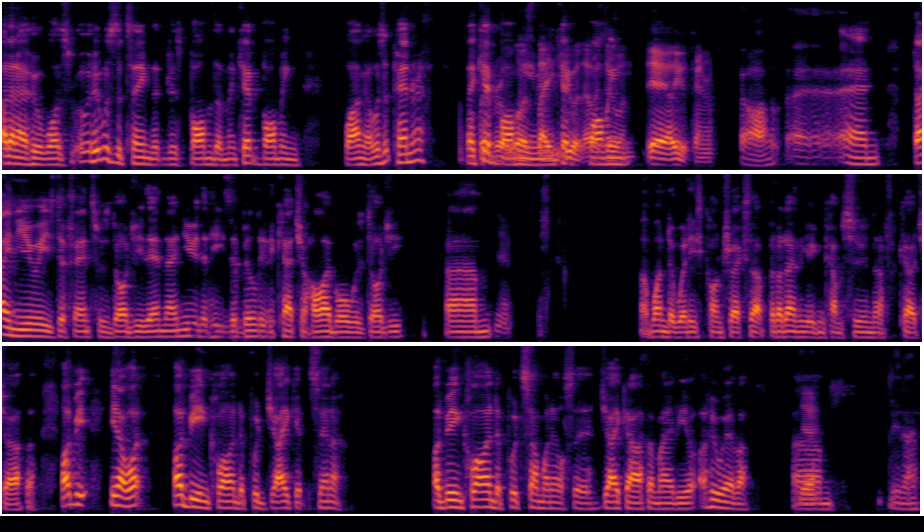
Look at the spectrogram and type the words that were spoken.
I don't know who it was. Who was the team that just bombed them and kept bombing Waqa? Was it Penrith? They kept Whatever bombing was, him they kept what they were bombing. Yeah, I think it was Penrith. Oh, uh, and they knew his defense was dodgy. Then they knew that his ability to catch a high ball was dodgy. Um, Yeah. I wonder when his contract's up, but I don't think it can come soon enough for Coach Arthur. I'd be, you know what? I'd be inclined to put Jake at centre. I'd be inclined to put someone else there, Jake Arthur maybe, or whoever. Um, Yeah. You know,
